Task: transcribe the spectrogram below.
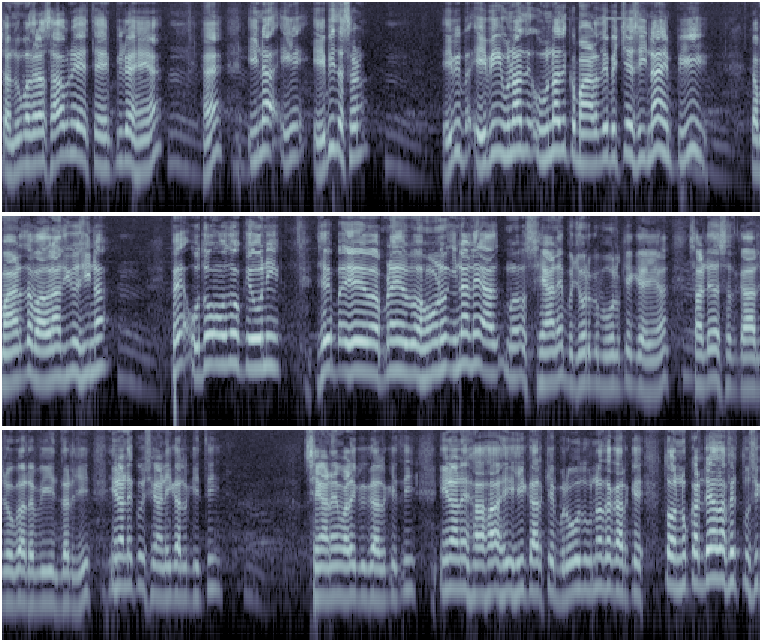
ਚੰਦੂ ਮਦਰਾ ਸਾਹਿਬ ਨੇ ਇੱਥੇ ਐਮਪੀ ਰਹੇ ਆ, ਹੈ, ਇਹਨਾਂ ਇਹ ਇਹ ਵੀ ਦੱਸਣ, ਇਹ ਵੀ ਇਹ ਵੀ ਉਹਨਾਂ ਦੇ, ਉਹਨਾਂ ਦੀ ਕਮਾਂਡ ਦੇ ਵਿੱਚ ਸੀ ਨਾ ਐਮਪੀ ਕਮਾਂਡ ਤਾਂ ਬਾਦਲਾਂ ਦੀ ਓ ਸੀ ਨਾ। ਫਿਰ ਉਦੋਂ ਉਦੋਂ ਕਿਉਂ ਨਹੀਂ ਇਹ ਆਪਣੇ ਹੁਣ ਇਹਨਾਂ ਨੇ ਸਿਆਣੇ ਬਜ਼ੁਰਗ ਬੋਲ ਕੇ ਗਏ ਆ, ਸਾਡੇ ਦਾ ਸਤਿਕਾਰਯੋਗ ਆ ਰਵੀਂਦਰ ਜੀ, ਇਹਨਾਂ ਨੇ ਕੋਈ ਸਿਆਣੀ ਗੱਲ ਕੀਤੀ? ਸਿਆਣੇ ਵਾਲੀ ਕੋਈ ਗੱਲ ਕੀਤੀ? ਇਹਨਾਂ ਨੇ ਹਾ ਹਾ ਹੀ ਹੀ ਕਰਕੇ ਵਿਰੋਧ ਉਹਨਾਂ ਦਾ ਕਰਕੇ, ਤੁਹਾਨੂੰ ਕੱਢਿਆ ਤਾਂ ਫਿਰ ਤੁਸੀਂ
